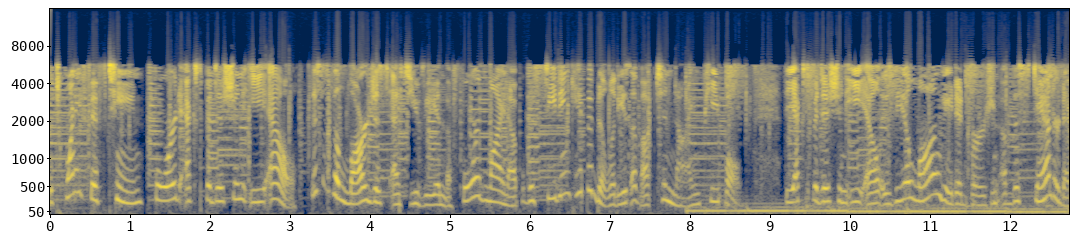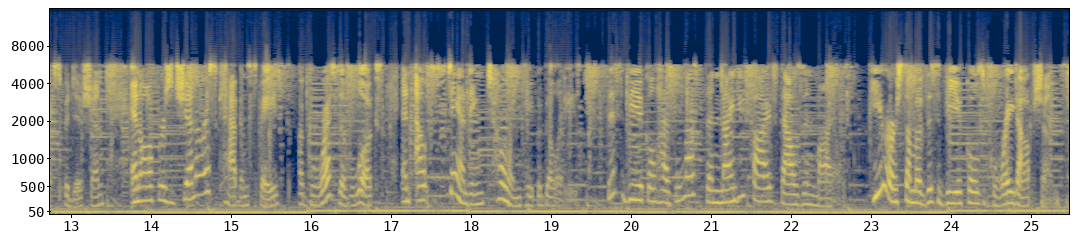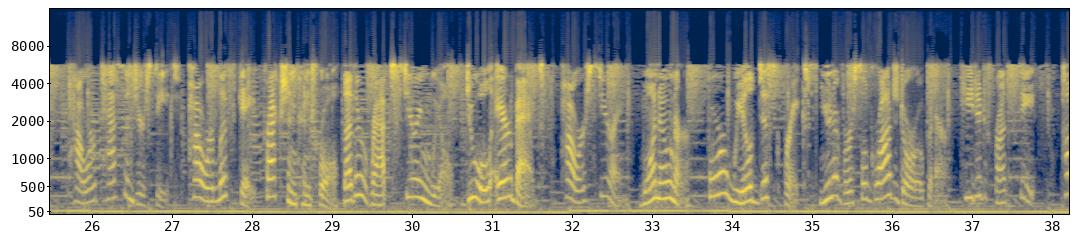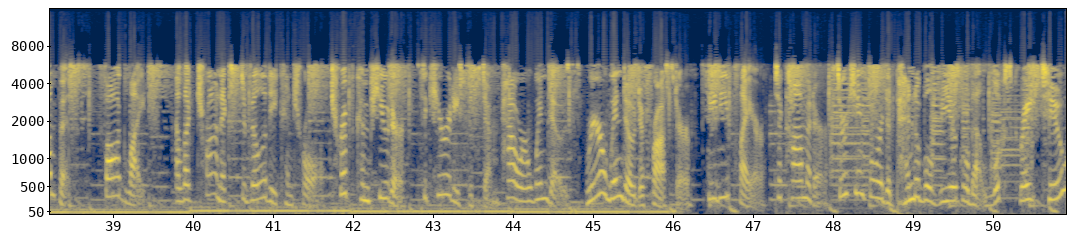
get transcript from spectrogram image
The 2015 Ford Expedition EL. This is the largest SUV in the Ford lineup with seating capabilities of up to nine people. The Expedition EL is the elongated version of the standard Expedition and offers generous cabin space, aggressive looks, and outstanding towing capabilities. This vehicle has less than 95,000 miles. Here are some of this vehicle's great options. Power passenger seat, power liftgate, traction control, leather wrapped steering wheel, dual airbags, power steering, one owner, four-wheel disc brakes, universal garage door opener, heated front seats, compass, fog lights, electronic stability control, trip computer, security system, power windows, rear window defroster, CD player, tachometer. Searching for a dependable vehicle that looks great too?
